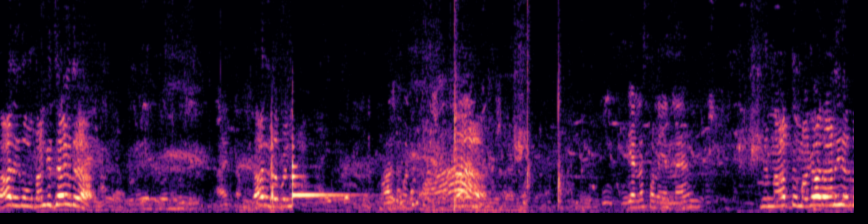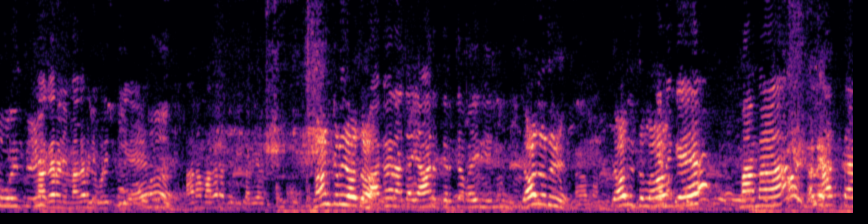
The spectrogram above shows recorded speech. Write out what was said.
யாரு இது? உன் தங்கச்சி யாரு இந்த பெண்ணு? என்ன சொன்ன என்ன? என் நாட்டு மகாராணி என்று உரைத்து. மகாராணி மகாராணி உரைத்திய. ஆனா மகாராஜா கிடையாது. நான் கிடையாதா? மகாராஜா யாரு தெரிஞ்சா வயிறு யார் அது? யாரு செல்லம் எனக்கு மாமா அத்தா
